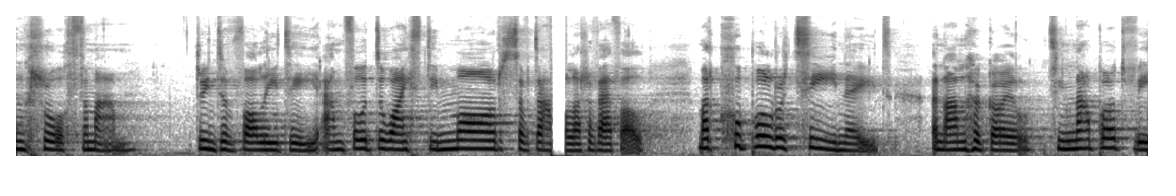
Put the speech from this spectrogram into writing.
yng nghroth fy mam. Dwi'n dyfolu di am fod dy waith di mor sofdanol a rhyfeddol. Mae'r cwbl rwy ti wneud – yn anhygoel. Ti'n nabod fi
